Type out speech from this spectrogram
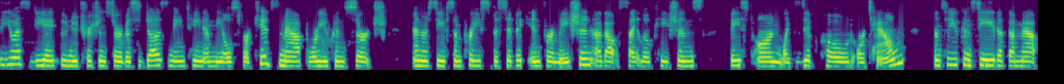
The USDA Food Nutrition Service does maintain a Meals for Kids map where you can search and receive some pretty specific information about site locations based on like zip code or town. And so you can see that the map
